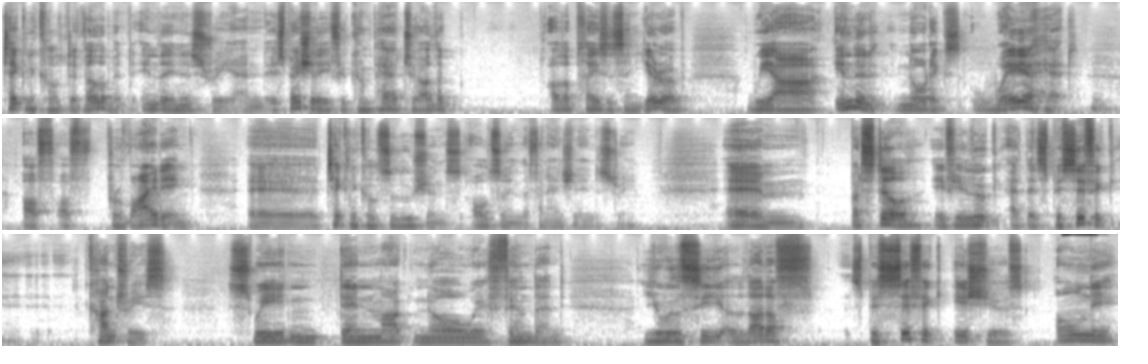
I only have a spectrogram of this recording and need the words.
technical development in the industry, and especially if you compare to other other places in Europe, we are in the Nordics way ahead Mm. Of of providing uh, technical solutions also in the financial industry. Um, but still, if you look at the specific countries, Sweden, Denmark, Norway, Finland, you will see a lot of specific issues only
